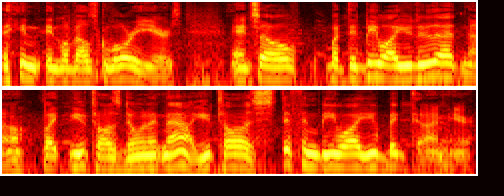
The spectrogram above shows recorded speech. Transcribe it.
in, in LaVell's glory years. And so, but did BYU do that? No. But Utah's doing it now. Utah is stiffing BYU big time here.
